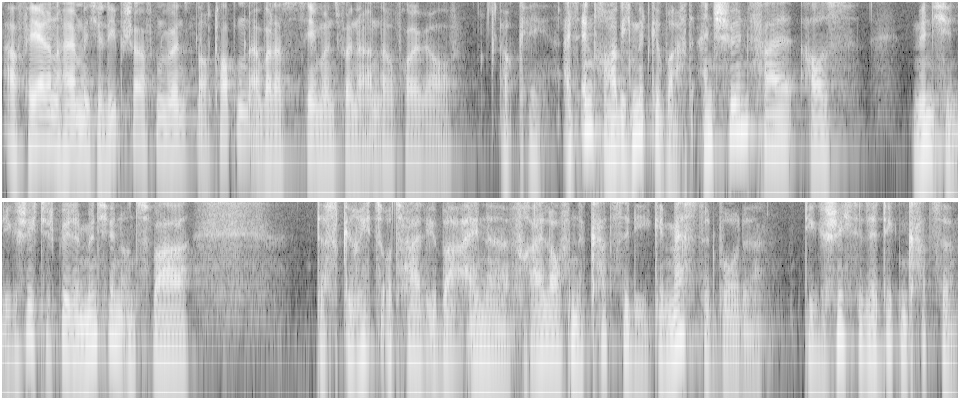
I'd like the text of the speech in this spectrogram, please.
Affären, heimliche Liebschaften würden es noch toppen, aber das sehen wir uns für eine andere Folge auf. Okay. Als Intro habe ich mitgebracht einen schönen Fall aus München. Die Geschichte spielt in München und zwar das Gerichtsurteil über eine freilaufende Katze, die gemästet wurde. Die Geschichte der dicken Katze.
